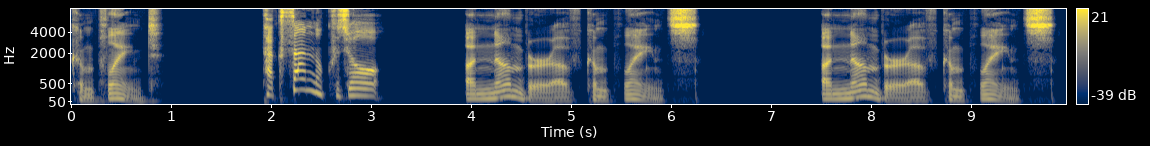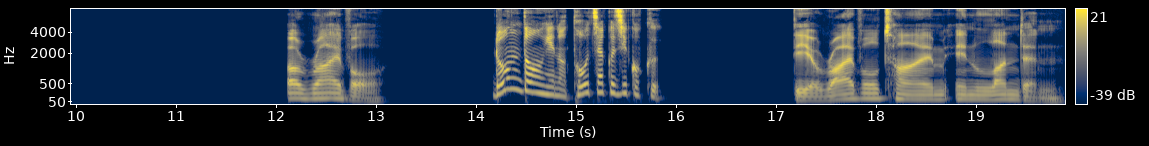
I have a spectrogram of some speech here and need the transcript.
complaint. たくさんの苦情。 A number of complaints. A number of complaints. Arrival. ロンドンへの到着時刻。 The arrival time in London.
